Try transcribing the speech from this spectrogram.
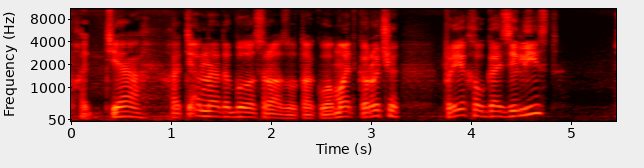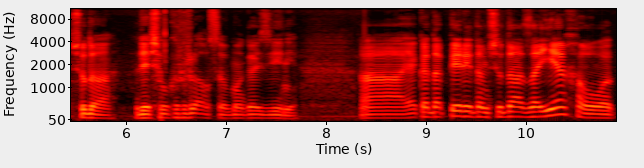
Хотя, хотя надо было сразу так ломать. Короче, приехал газелист сюда, здесь выгружался в магазине. А я когда передом сюда заехал, вот,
